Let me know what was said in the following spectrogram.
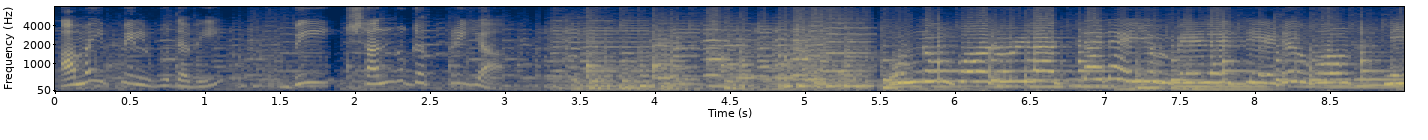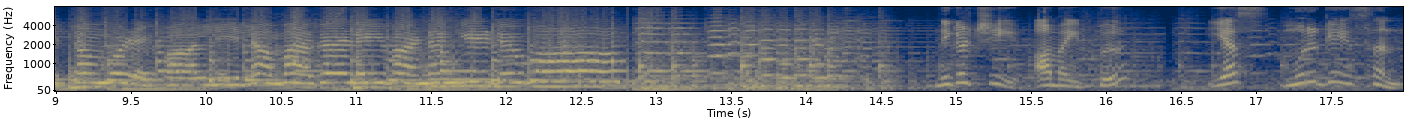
அமைப்பில் உதவி பி. சண்முகப்பிரியா. உண்ணும் பொருள் அத்தனையும் விளைத்திடுவோம். நித்தம் உழைப்பால் நில மகளை வணங்கிடுவோம். நிகழ்ச்சி அமைப்பு எஸ். முருகேசன்.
